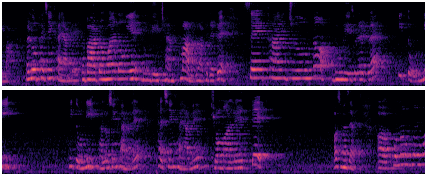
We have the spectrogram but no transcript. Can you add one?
imas ဘယ်လိုဖက်ချင်းခံရမလဲကဘာတော်ဝန်းလုံးရဲ့လူတွေထံမှလို့ပြောတာဖြစ်တဲ့အတွက်စေခိုင်ဂျူနော့လူတွေဆိုတဲ့အတွက်ဟီတိုနီဟီတိုနီဘာလို့ရှင်းခံမလဲဖက်ချင်းခံရမယ်ယောမာလဲတဲ့အော်စမစံအာこの本は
